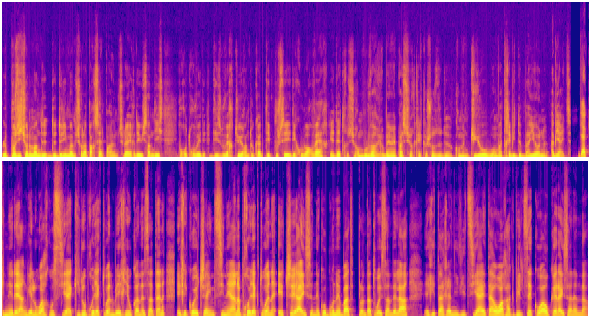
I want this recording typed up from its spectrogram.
le positionnement de, de, de l'immeuble sur la parcelle, par exemple sur la RD 810, pour retrouver des, des, ouvertures, en tout cas des poussées et des couloirs verts, et d'être sur un boulevard urbain et pas sur quelque chose de, de comme un tuyau où on va très vite de Bayonne à Biarritz. Jakin ere angelu arguziek hiru proiektuen berri ukan dezaten, erriko etxea intzinean proiektuen etxea izeneko gune bat plantatua izan dela, erritaren iritzia eta oaxak biltzeko aukera izanen da.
